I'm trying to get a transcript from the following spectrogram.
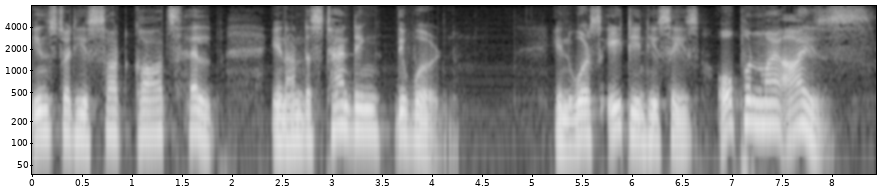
Instead, he sought God's help in understanding the word. In verse 18, he says, Open my eyes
